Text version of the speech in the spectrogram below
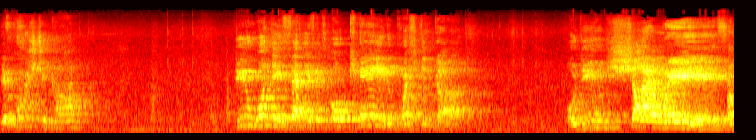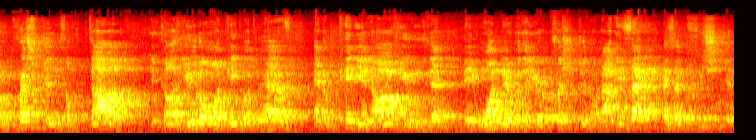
You ever question God? Wonder if, if it's okay to question God? Or do you shy away from questions of doubt because you don't want people to have an opinion of you that may wonder whether you're a Christian or not? In fact, as a Christian,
